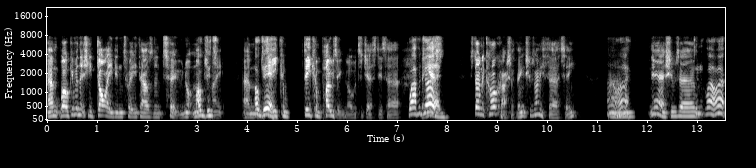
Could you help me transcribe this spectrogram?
Um, well, given that she died in 2002, not much, did- mate. Um, oh, dear. decom- decomposing, I would suggest, is her. What happened to her yes. then? She died in a car crash, I think. She was only 30. Oh, right. Um, Yeah, she was. Uh, well, right.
